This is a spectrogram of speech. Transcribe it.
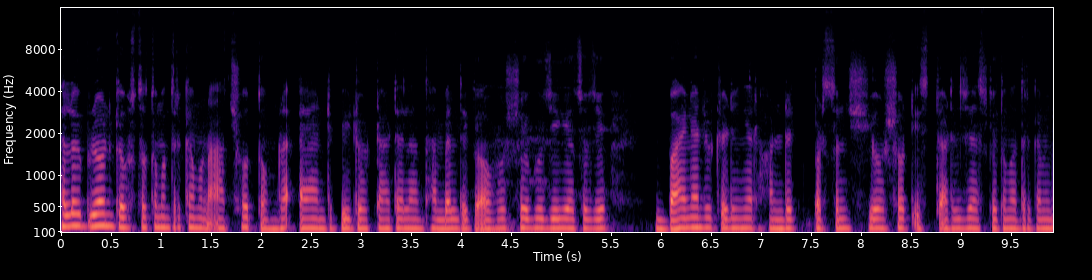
হ্যালো এভরিওয়ান কি অবস্থা তোমাদের? কেমন আছো তোমরা? And video title and thumbnail থেকে অবশ্যই বুঝে গেছো যে বাইনারি ট্রেডিংয়ের hundred percent sure shot strategy আজকে তোমাদেরকে আমি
